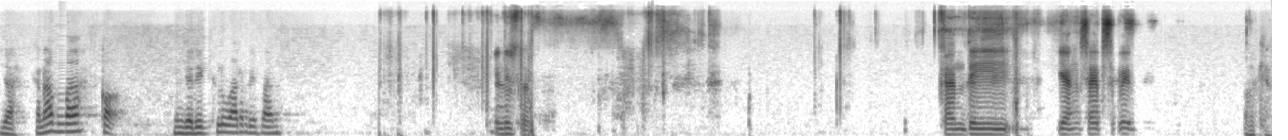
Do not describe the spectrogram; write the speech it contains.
Ya, kenapa kok menjadi keluar, Rifan? Ini Ustaz. Ganti yang share screen. Oke.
